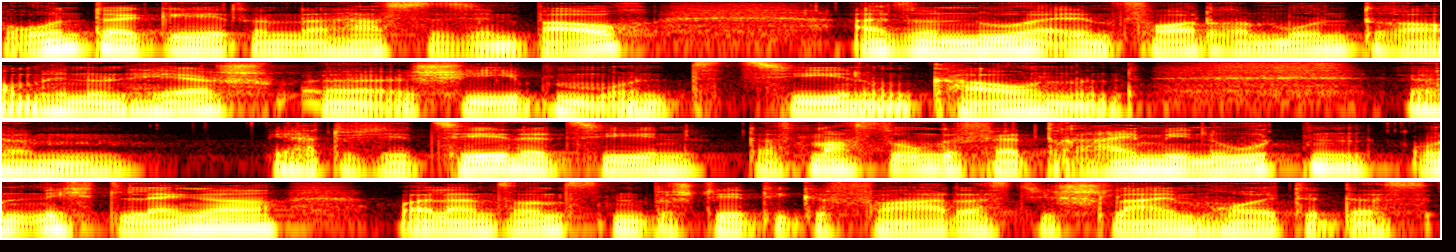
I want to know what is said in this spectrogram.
runtergeht und dann hast du es im Bauch. Also nur im vorderen Mundraum hin und her äh, schieben und ziehen und kauen und ähm, ja, durch die Zähne ziehen. Das machst du ungefähr drei Minuten und nicht länger, weil ansonsten besteht die Gefahr, dass die Schleimhäute das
